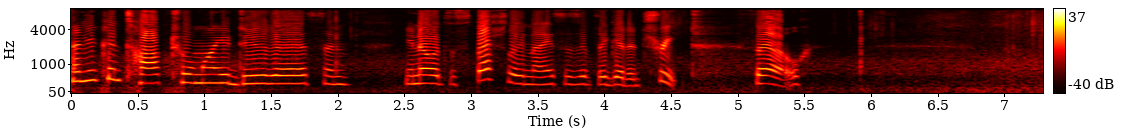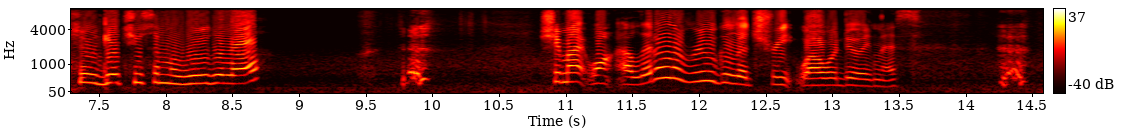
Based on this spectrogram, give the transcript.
And you can talk to them while you do this. And you know, it's especially nice is if they get a treat. So, should we get you some arugula? she might want a little arugula treat while we're doing this.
